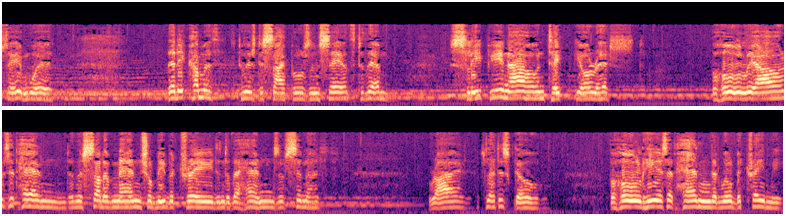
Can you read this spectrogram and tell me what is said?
same word. Then he cometh to his disciples and saith to them, Sleep ye now and take your rest. Behold, the hour is at hand, and the Son of Man shall be betrayed into the hands of sinners. Rise, let us go. Behold, he is at hand that will betray me.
